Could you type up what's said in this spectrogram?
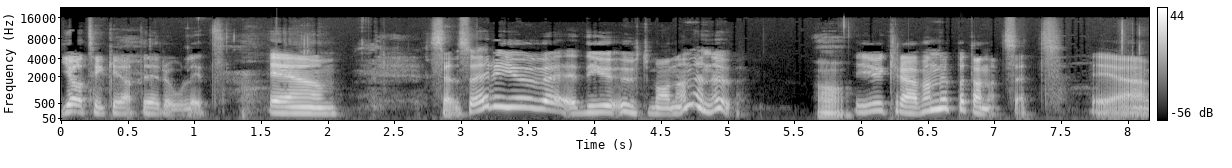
Jag tycker att det är roligt. Eh, sen så är det ju, det är ju utmanande nu. Ja. Det är ju krävande på ett annat sätt. Eh,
